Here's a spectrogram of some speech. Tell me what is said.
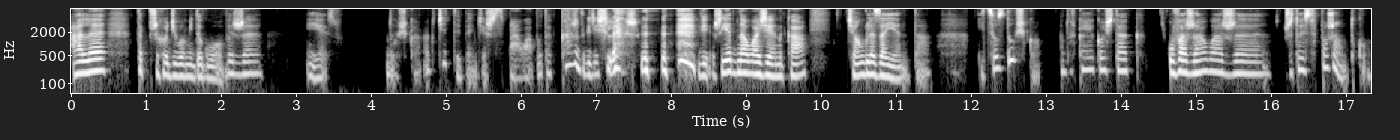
ale tak przychodziło mi do głowy, że Jezu, Duśka, a gdzie ty będziesz spała? Bo tak każdy gdzieś leży. Wiesz, jedna łazienka ciągle zajęta. I co z Duśką? A Duśka jakoś tak uważała, że, że to jest w porządku.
